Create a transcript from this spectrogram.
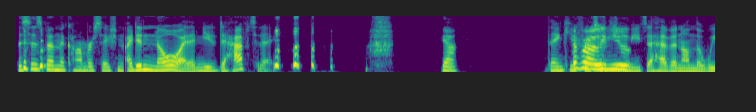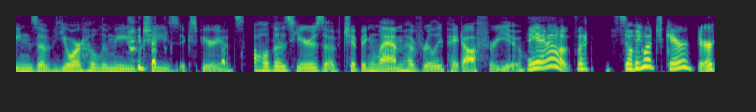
This has been the conversation I didn't know I needed to have today. Yeah. Thank you I for taking knew- me to heaven on the wings of your halloumi cheese experience. All those years of chipping lamb have really paid off for you. Yeah. So much character.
